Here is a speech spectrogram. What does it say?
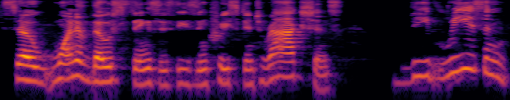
So, one of those things is these increased interactions. The reason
